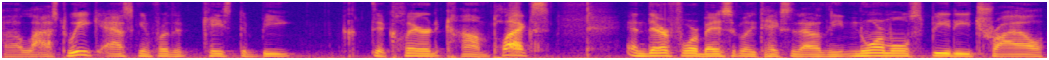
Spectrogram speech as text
uh, last week asking for the case to be declared complex and therefore basically takes it out of the normal speedy trial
